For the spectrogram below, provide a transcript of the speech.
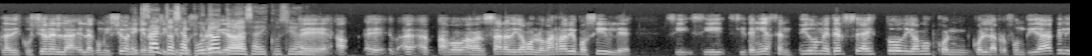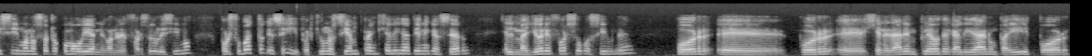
la discusión en la, en la comisión Exacto, y que se apuró toda esa discusión. Eh, a, a, a, avanzara, digamos, lo más rápido posible si, si, si tenía sentido meterse a esto, digamos, con, con, la profundidad que lo hicimos nosotros como gobierno y con el esfuerzo que lo hicimos, por supuesto que sí, porque uno siempre, Angélica, tiene que hacer el mayor esfuerzo posible por, eh, por eh, generar empleos de calidad en un país, por,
